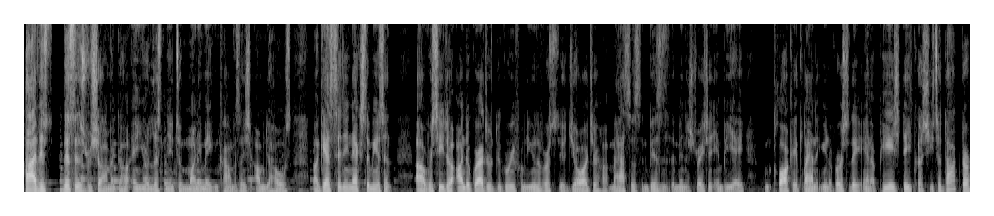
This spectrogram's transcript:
Hi, this this is Rushion McDonald, and you're listening to Money Making Conversation. I'm your host. My guest sitting next to me is an uh, received her undergraduate degree from the University of Georgia, her master's in business administration (MBA) from Clark Atlanta University, and a PhD because she's a doctor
